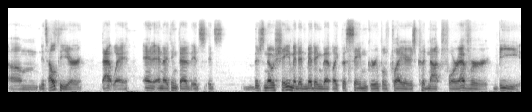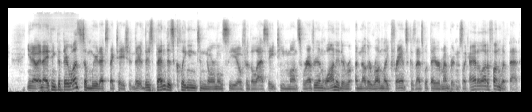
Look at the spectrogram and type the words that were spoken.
um it's healthier that way. And and I think that it's it's there's no shame in admitting that like the same group of players could not forever be you know and i think that there was some weird expectation. There, there's been this clinging to normalcy over the last 18 months where everyone wanted a, another run like france because that's what they remembered and it's like i had a lot of fun with that.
